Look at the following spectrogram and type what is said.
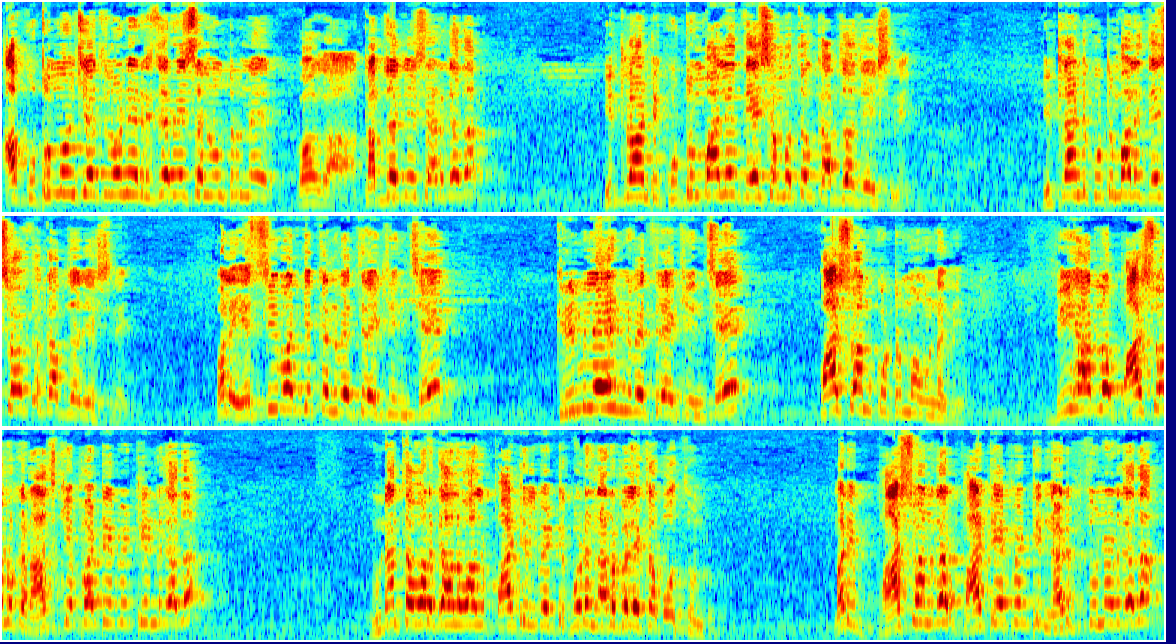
ఆ కుటుంబం చేతిలోనే రిజర్వేషన్లు ఉంటున్నాయి. కబ్జా చేశారు కదా. ఇట్లాంటి కుటుంబాలే దేశం మొత్తం కబ్జా చేసినాయి. ఇట్లాంటి కుటుంబాలే దేశవ్యాప్తం కబ్జా చేసినాయి. వాళ్ళ ఎస్సీ వర్గీకరణ వ్యతిరేకించే క్రిమిలేయర్ని వ్యతిరేకించే పాశ్వాన్ కుటుంబం ఉన్నది. బీహార్లో పాశ్వాన్ ఒక రాజకీయ పార్టీ పెట్టిండు కదా. ఉన్నత వర్గాల వాళ్ళు పార్టీలు పెట్టి కూడా నడపలేకపోతుండ్రు. మరి పాశ్వాన్ గారు పార్టీ పెట్టి నడుపుతున్నాడు కదా.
